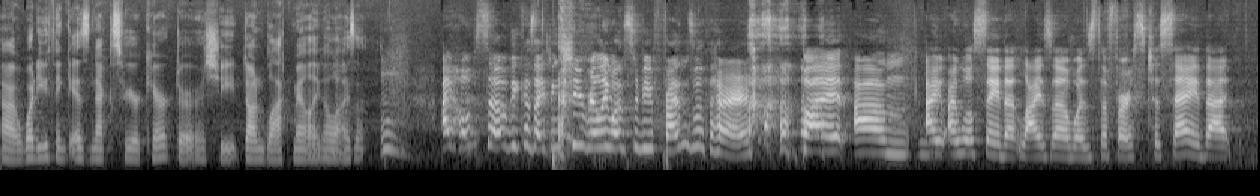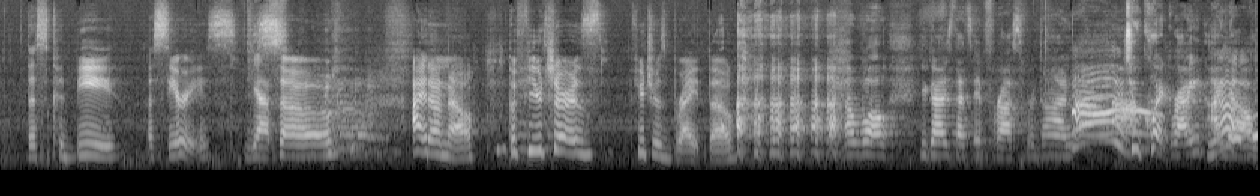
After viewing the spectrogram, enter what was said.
Uh, what do you think is next for your character? Is she done blackmailing Eliza? I hope so because I think she really wants to be friends with her. But um, I, I will say that Liza was the first to say that this could be a series. Yes. So I don't know. The future is future is bright though. Well, you guys, that's it for us. We're done. Too quick, right? I know.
